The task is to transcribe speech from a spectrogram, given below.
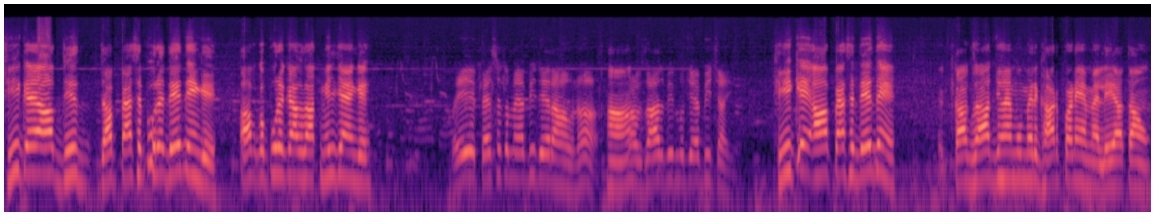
ठीक है आप जिस जब पैसे पूरे दे देंगे आपको पूरे कागजात मिल जाएँगे। भाई पैसे तो मैं अभी दे रहा हूँ ना। हाँ। कागजात भी मुझे अभी चाहिए। ठीक है आप पैसे दे दें। कागजात जो हैं वो मेरे घर पड़े हैं मैं ले आता हूँ।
